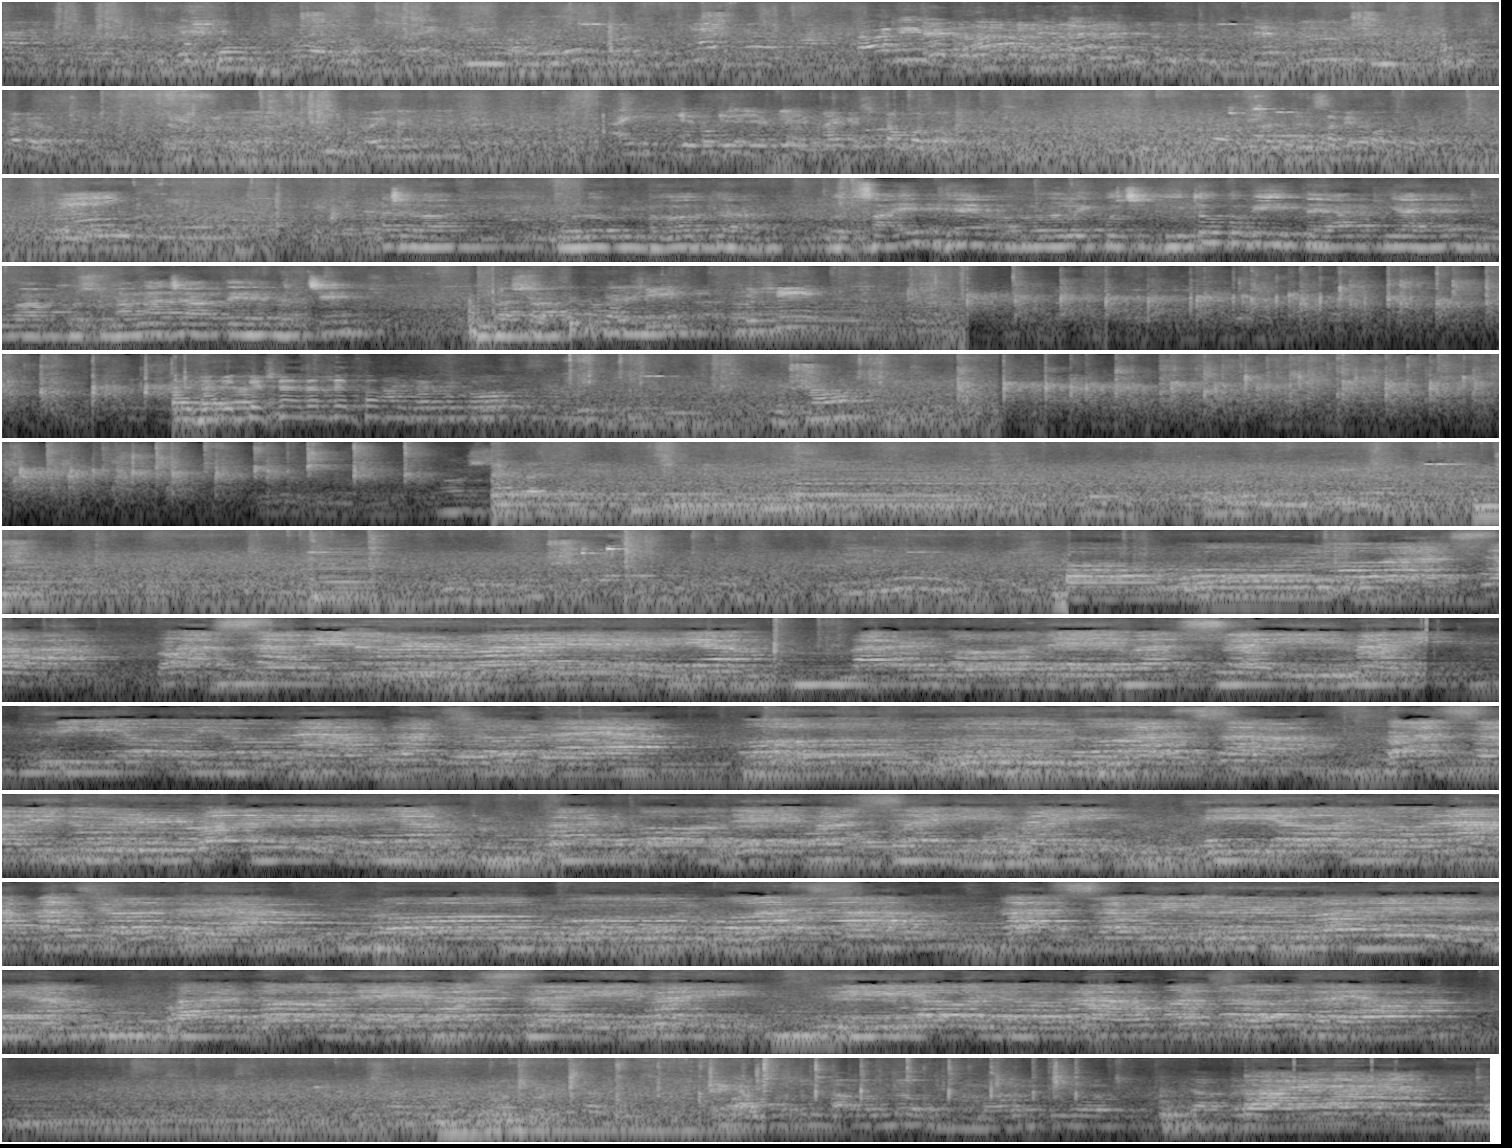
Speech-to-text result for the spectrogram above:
उसको ले लो कोई नहीं आइए ये ये ये ये वो लोग भी बहुत उत्साहित थे और उन्होंने कुछ गीतों को भी तैयार किया है जो आपको सुनाना चाहते हैं बच्चे। उनका स्वागत करेंगे। कृष्णा इधर देखो। इधर देखो।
